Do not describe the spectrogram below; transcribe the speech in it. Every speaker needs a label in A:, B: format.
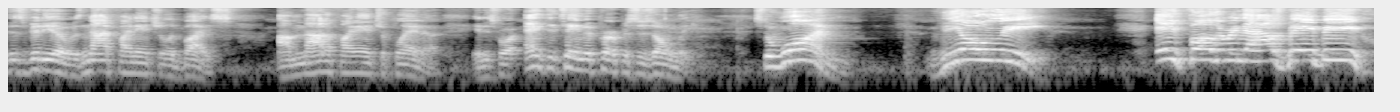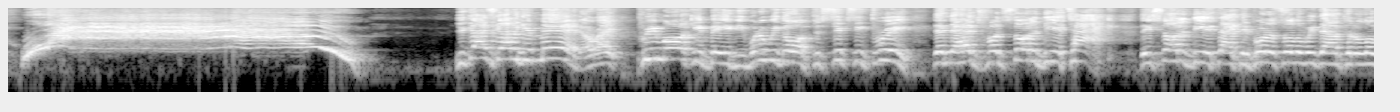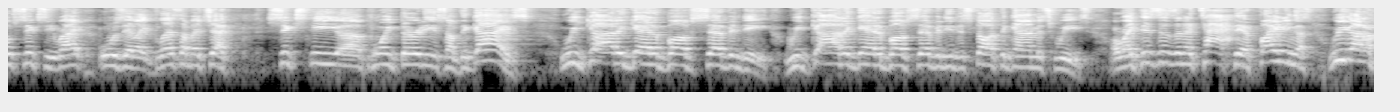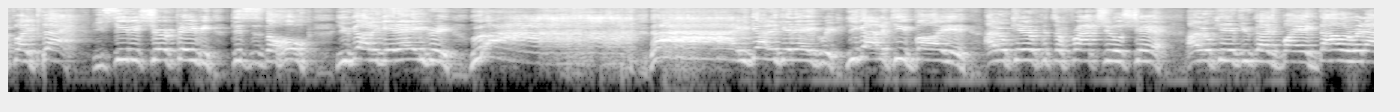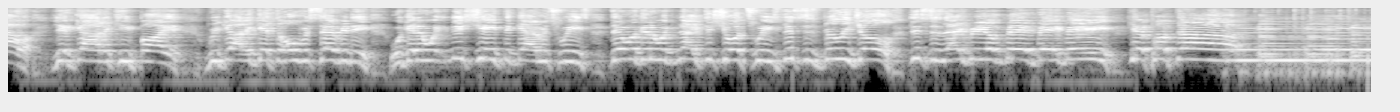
A: This video is not financial advice. I'm not a financial planner. It is for entertainment purposes only. It's the one, the only, Apefather in the house, baby. You guys gotta get mad, all right? Pre-market, baby. What do we go up to 63? Then the hedge fund started the attack. They started the attack. They brought us all the way down to the low 60, right? What was it like? Last time I checked, 60.30 uh, or something. Guys, we gotta get above 70. We gotta get above 70 to start the gamma squeeze. All right, this is an attack. They're fighting us. We gotta fight back. You see this shirt, baby? This is the Hulk. You gotta get angry. Ah! Ah! Gotta get angry. You gotta keep buying. I don't care if it's a fractional share. I don't care if you guys buy a dollar an hour. You gotta keep buying. We gotta get to over 70. We're gonna initiate the gamma squeeze. Then we're gonna ignite the short squeeze. This is Billy Joel. This is Angry Young Man, baby. Get pumped up.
